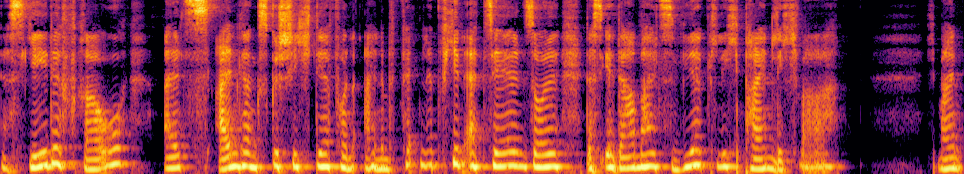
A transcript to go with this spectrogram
dass jede Frau als Eingangsgeschichte von einem Fettnäpfchen erzählen soll, das ihr damals wirklich peinlich war. Ich meine,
